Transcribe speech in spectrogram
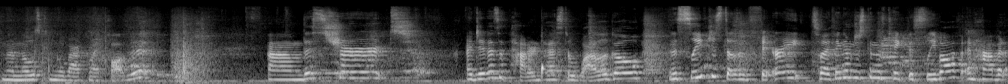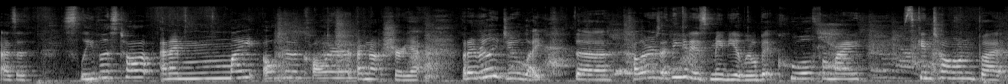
and then those can go back in my closet. Um, this shirt I did as a pattern test a while ago, and the sleeve just doesn't fit right, so I think I'm just gonna take the sleeve off and have it as a sleeveless top, and I might alter the collar, I'm not sure yet. But I really do like the colors. I think it is maybe a little bit cool for my skin tone, but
